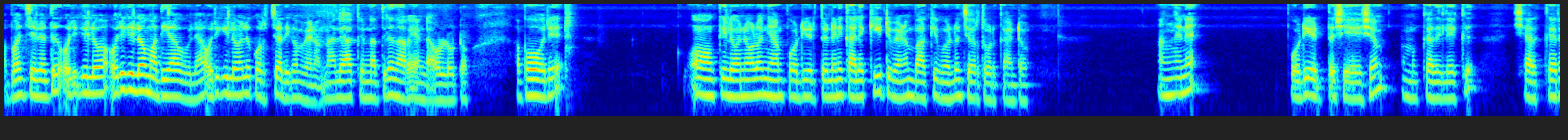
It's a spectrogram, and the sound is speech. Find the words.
അപ്പോൾ ചിലത് ഒരു കിലോ ഒരു കിലോ മതിയാവില്ല ഒരു കിലോയിൽ കുറച്ചധികം വേണം. എന്നാലേ ആ കിണ്ണത്തിൽ നിറയെ ഉണ്ടാവുള്ളൂ കേട്ടോ അപ്പോൾ ഒരു കിലോനോളം ഞാൻ പൊടി എടുത്തിട്ടുണ്ടെങ്കിൽ കലക്കിയിട്ട് വേണം ബാക്കി വീണ്ടും ചേർത്ത് കൊടുക്കാൻ കേട്ടോ അങ്ങനെ പൊടി എടുത്ത ശേഷം നമുക്കതിലേക്ക് ശർക്കര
